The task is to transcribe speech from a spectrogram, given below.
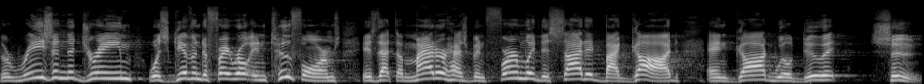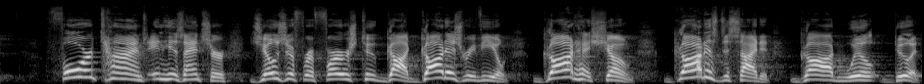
The reason the dream was given to Pharaoh in two forms is that the matter has been firmly decided by God, and God will do it soon. Four times in his answer, Joseph refers to God. God has revealed, God has shown, God has decided, God will do it.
